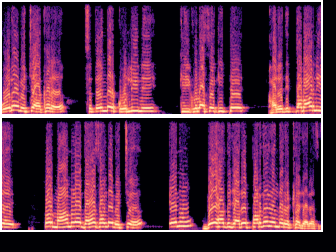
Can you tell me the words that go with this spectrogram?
ਉਹਦੇ ਵਿੱਚ ਆਖਰ ਸਤਿੰਦਰ ਕੋਹਲੀ ਨੇ ਕੀ ਖੁਲਾਸੇ ਕੀਤੇ? ਹਾਲੇ ਤੱਕ ਤਾਂ ਬਾਹਰ ਨਹੀਂ ਆਏ। ਪਰ ਮਾਮਲਾ ਦਰਅਸਲ ਦੇ ਵਿੱਚ ਇਹਨੂੰ ਬੇਹੱਦ ਜ਼ਿਆਦਾ ਪਰਦੇ ਦੇ ਅੰਦਰ ਰੱਖਿਆ ਜਾ ਰਿਹਾ ਸੀ।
